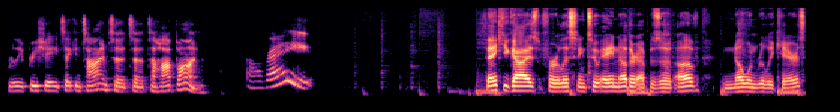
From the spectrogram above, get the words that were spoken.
really appreciate you taking time to to to hop on. All right. Thank you guys for listening to another episode of No One Really Cares.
